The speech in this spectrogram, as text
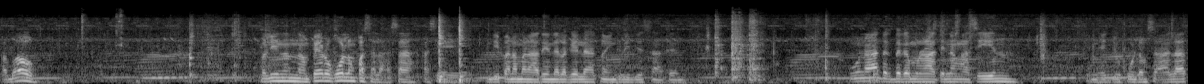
Abaw. Malinan lang pero kulang pa sa lasa kasi hindi pa naman natin nalagay lahat ng ingredients natin. Una, dagdagan muna natin ng asin. Medyo kulang sa alat.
